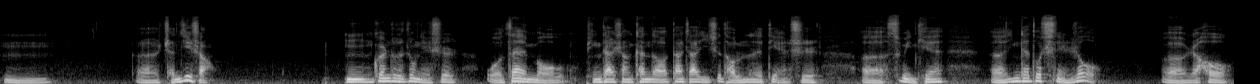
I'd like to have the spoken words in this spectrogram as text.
嗯。呃，成绩上，嗯，关注的重点是我在某平台上看到大家一致讨论的点是，呃，苏炳添，呃，应该多吃点肉，呃，然后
